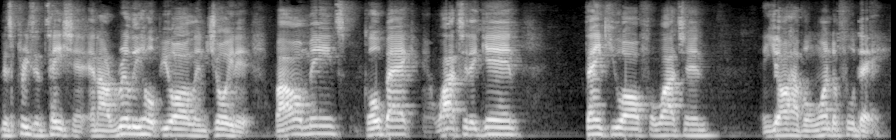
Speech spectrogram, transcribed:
this presentation and I really hope you all enjoyed it. By all means, go back and watch it again. Thank you all for watching and y'all have a wonderful day.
